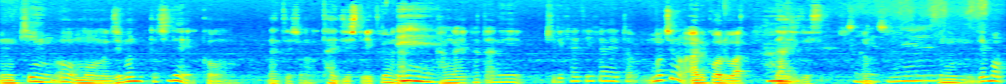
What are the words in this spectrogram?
う、うん、菌をもう自分たちでこうなんていうんでしょう対峙していくような考え。ええ方に切り替えていかないと、もちろんアルコールは大事です、そうですね、うん、でも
